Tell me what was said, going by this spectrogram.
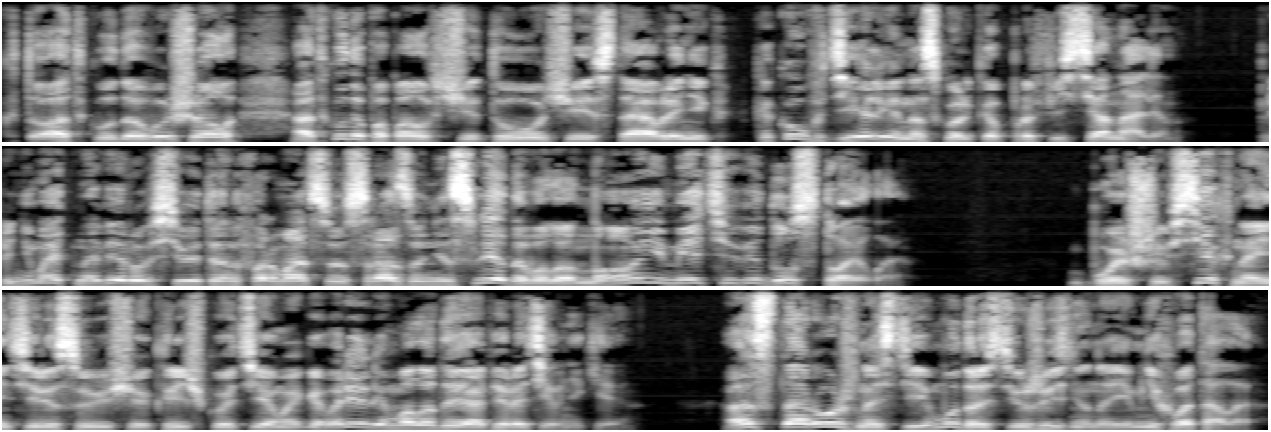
Кто откуда вышел, откуда попал в Читу, чей ставленник, каков в деле и насколько профессионален. Принимать на веру всю эту информацию сразу не следовало, но иметь в виду стоило. Больше всех на интересующие Кричко темы говорили молодые оперативники. Осторожности и мудрости жизненной им не хватало.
